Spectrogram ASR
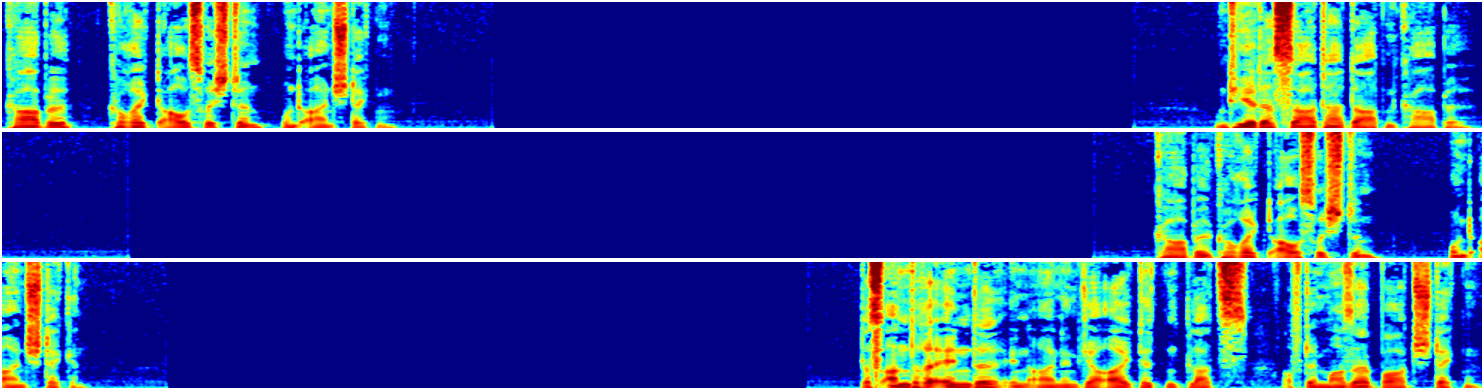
Kabel korrekt ausrichten und einstecken. Und hier das SATA-Datenkabel. Kabel korrekt ausrichten und einstecken. Das andere Ende in einen geeigneten Platz auf dem Motherboard stecken.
